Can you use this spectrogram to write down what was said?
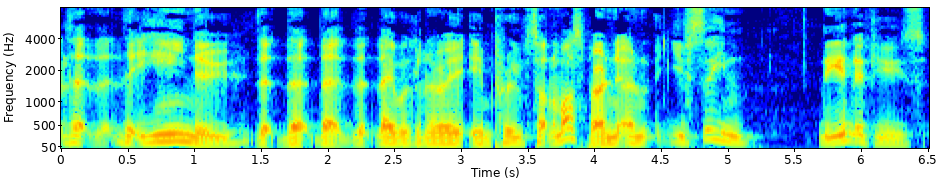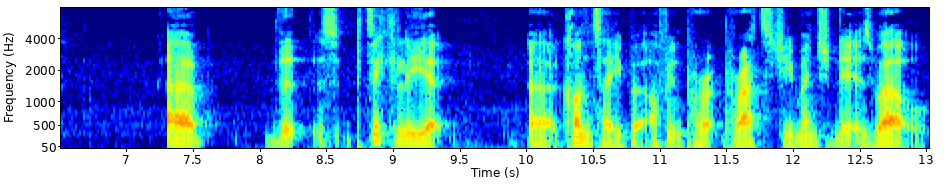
that, that, he knew that, that that that they were going to improve Tottenham Hotspur. And, and you've seen the interviews, uh, that particularly at uh, Conte, but I think Par- Paratici mentioned it as well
